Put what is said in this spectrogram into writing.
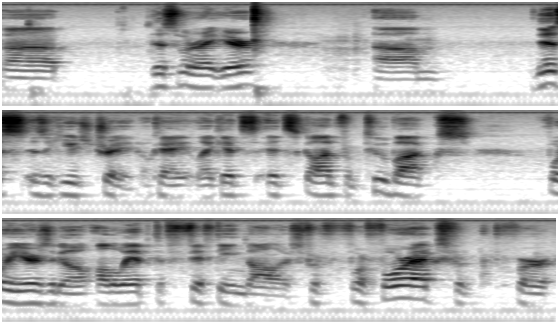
uh, this one right here, um, this is a huge trade. Okay, like it's it's gone from two bucks four years ago all the way up to fifteen dollars for for forex for for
